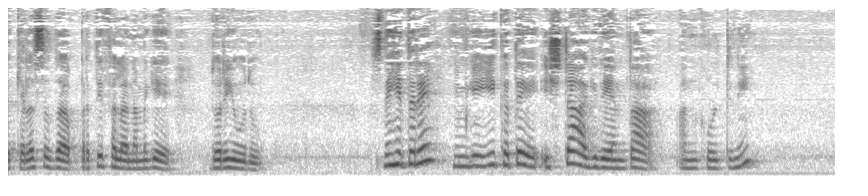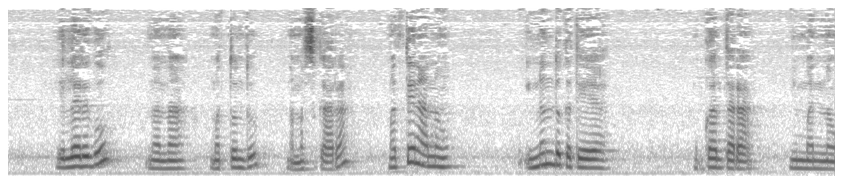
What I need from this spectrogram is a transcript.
ಕೆಲಸದ ಪ್ರತಿಫಲ ನಮಗೆ ದೊರೆಯುವುದು. ಸ್ನೇಹಿತರೆ, ನಿಮಗೆ ಈ ಕತೆ ಇಷ್ಟ ಆಗಿದೆ ಅಂತ ಅನ್ಕೊಳ್ತೀನಿ. ಎಲ್ಲರಿಗೂ ನನ್ನ ಮತ್ತೊಂದು ನಮಸ್ಕಾರ. ಮತ್ತೆ ನಾನು ಇನ್ನೊಂದು ಕಥೆಯ ಮುಖಾಂತರ ನಿಮ್ಮನ್ನು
